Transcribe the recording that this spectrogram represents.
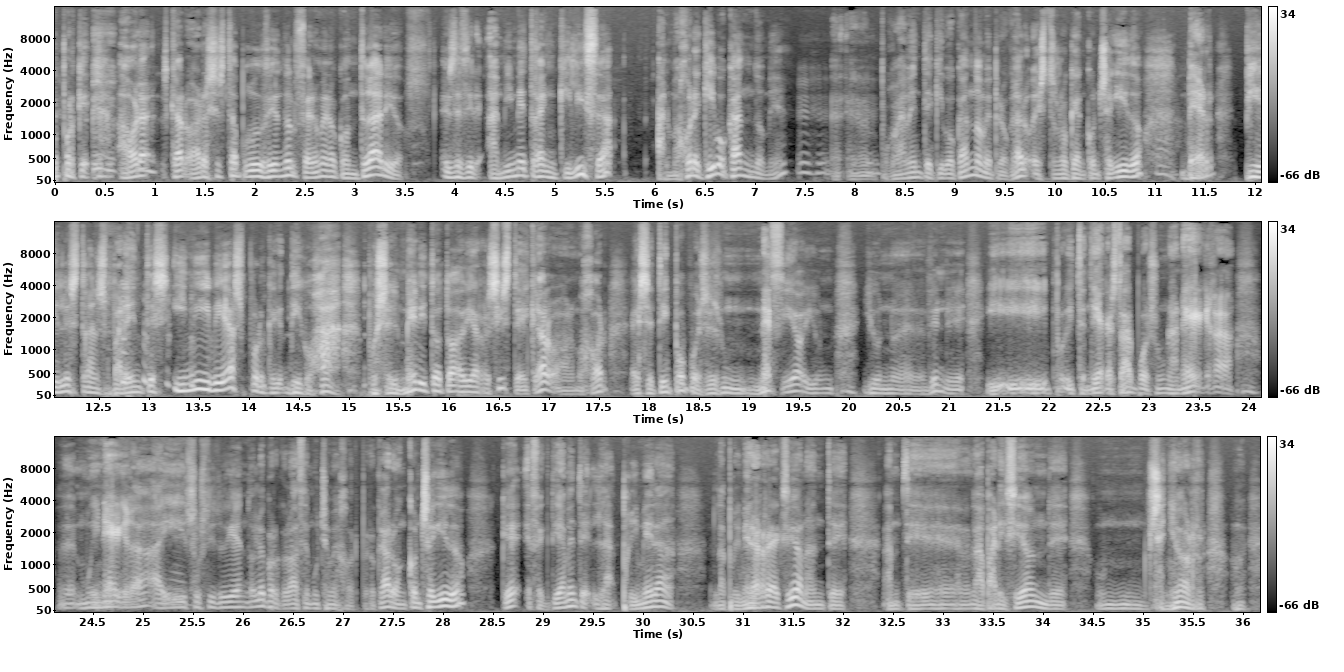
Porque ahora, claro, ahora se está produciendo el fenómeno contrario. Es decir, a mí me tranquiliza a lo mejor equivocándome, eh, probablemente equivocándome, pero claro, esto es lo que han conseguido, ver pieles transparentes y níveas, porque digo, ah, pues el mérito todavía resiste. Y claro, a lo mejor ese tipo pues es un necio y un, y, un, eh, y, tendría que estar pues una negra, eh, muy negra, ahí sustituyéndole porque lo hace mucho mejor. Pero claro, han conseguido que efectivamente la primera, la primera reacción ante, ante la aparición de un señor,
